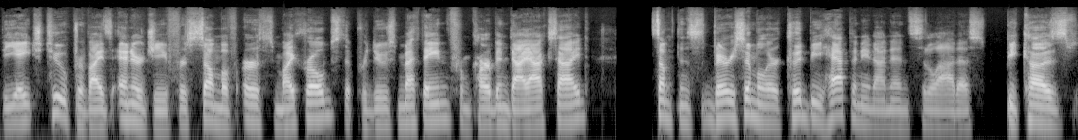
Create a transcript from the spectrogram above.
the H2 provides energy for some of Earth's microbes that produce methane from carbon dioxide. Something very similar could be happening on Enceladus because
